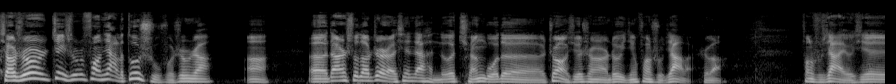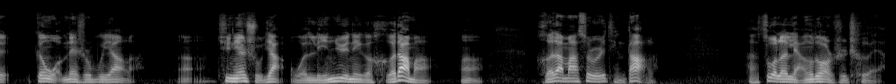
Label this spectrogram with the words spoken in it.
小时候，这时候放假了，多舒服，是不是啊？啊，呃，当然说到这儿啊，现在很多全国的中小学生啊，都已经放暑假了，是吧？放暑假有些跟我们那时候不一样了啊。去年暑假，我邻居那个何大妈啊，何大妈岁数也挺大了，啊，坐了两个多小时车呀，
